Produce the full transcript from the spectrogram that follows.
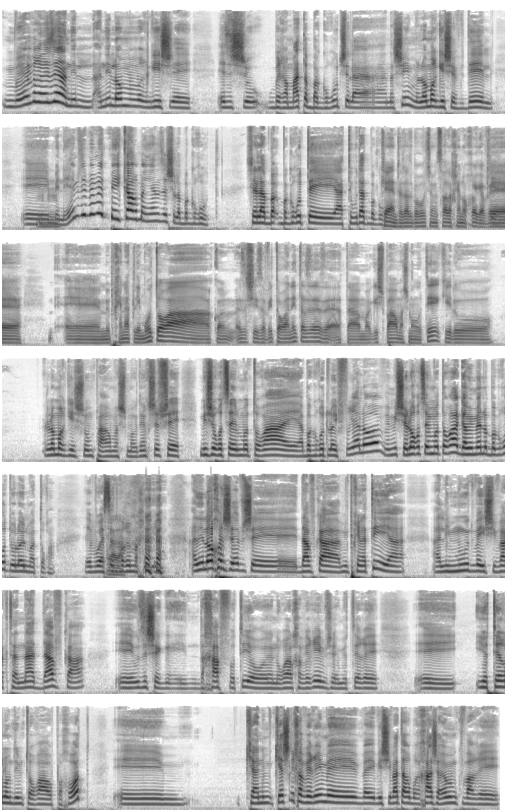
מעבר לזה, אני, אני לא מרגיש אה, איזשהו, ברמת הבגרות של האנשים, לא מרגיש הבדל אה, מהמם. ביניהם, זה באמת בעיקר בעניין הזה של הבגרות. של הבגרות, אה, התעודת בגרות. כן, תעודת בגרות של משרד החינוך. רגע, כן. ומבחינת לימוד תורה, כל- איזושהי זווית תורנית על זה, זה, אתה מרגיש פער משמעותי? כאילו... לא מרגיש שום פער משמעותי. אני חושב שמי שרוצה ללמוד תורה, אה, הבגרות לא הפריעה לו, ומי שלא רוצה ללמוד תורה, גם אם אין לו בגרות, הוא לא ילמד תורה. אה, והוא יעשה וואלה. דברים אחרים. אני לא חושב שדווקא מבחינתי, ה- הלימוד בישיבה קטנה דווקא, אה, הוא זה שדחף אותי, או אני רואה על חברים שהם יותר, אה, אה, יותר לומדים תורה או פחות. אה, כי, אני, כי יש לי חברים אה, ב- בישיבת הר ברכה, שהיום הם כבר אה,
